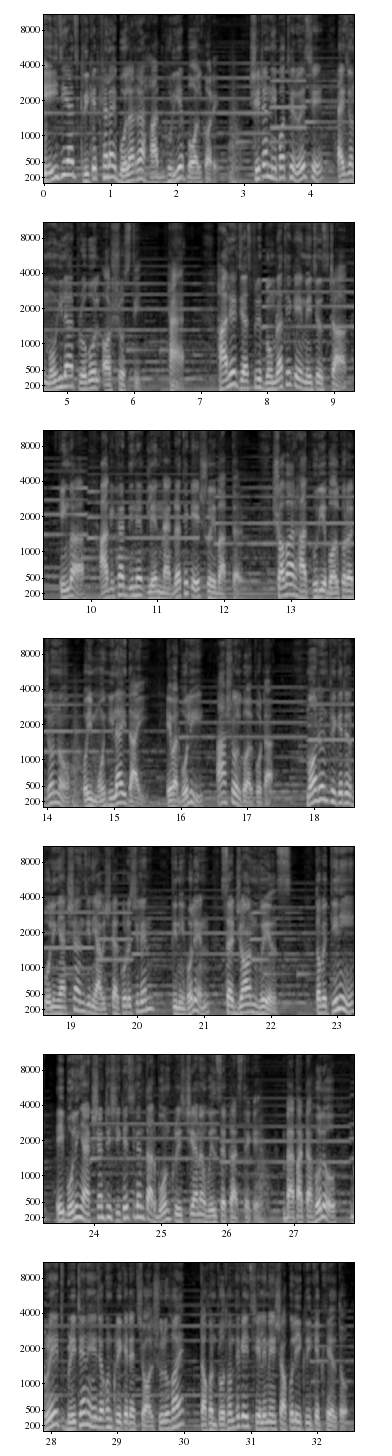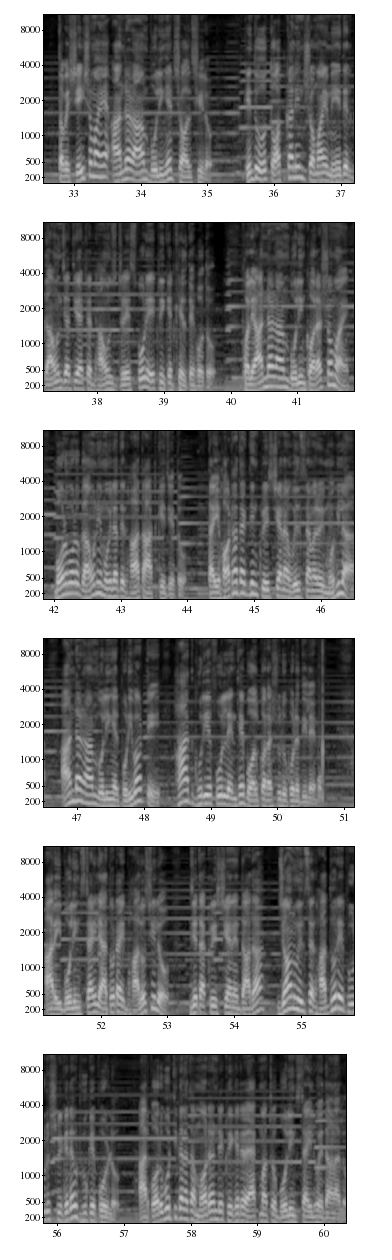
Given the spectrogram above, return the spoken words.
এই যে আজ ক্রিকেট খেলায় বোলাররা হাত ঘুরিয়ে বল করে, সেটার নেপথ্যে রয়েছে একজন মহিলার প্রবল অস্বস্তি। হ্যাঁ হালের জসপ্রীত বুমরা থেকে মিচেল স্টার্ক কিংবা আগেকার দিনের গ্লেন ম্যাগরা থেকে শোয়েব আক্তার সবার হাত ঘুরিয়ে বল করার জন্য ওই মহিলাই দায়ী। এবার বলি আসল গল্পটা। মডার্ন ক্রিকেটের বোলিং অ্যাকশন যিনি আবিষ্কার করেছিলেন, তিনি হলেন স্যার জন উইলস। তবে তিনি এই বোলিং অ্যাকশনটি শিখেছিলেন তার বোন ক্রিশ্চিয়ানা উইলসের কাছ থেকে। ব্যাপারটা হলো, গ্রেট ব্রিটেনে যখন ক্রিকেটের চল শুরু হয়, তখন প্রথম থেকেই ছেলে মেয়ে সকলেই ক্রিকেট খেলতো। তবে সেই সময়ে আন্ডার আর্ম বোলিং এর চল ছিল। কিন্তু তৎকালীন সময়ে মেয়েদের গাউন জাতীয় একটা ঢাউস ড্রেস পরে ক্রিকেট খেলতে হতো। ফলে আন্ডার আর্ম বোলিং করার সময় বড় বড় গাউনে মহিলাদের হাত আটকে যেত। তাই হঠাৎ একদিন ক্রিশ্চিয়ানা উইলস নামের ওই মহিলা আন্ডার আর্ম বোলিং এর পরিবর্তে হাত ঘুরিয়ে ফুল লেন্থে বল করা শুরু করে দিলেন। আর এই বোলিং স্টাইল এতটাই ভালো ছিল যে তা ক্রিশ্চিয়ানের দাদা জন উইলসের হাত ধরে পুরুষ ক্রিকেটেও ঢুকে পড়ল। আর পরবর্তীকালে তা মডার্ন ডে ক্রিকেটের একমাত্র বোলিং স্টাইল হয়ে দাঁড়াল।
